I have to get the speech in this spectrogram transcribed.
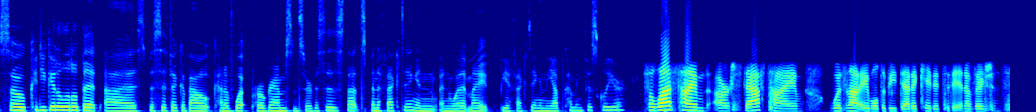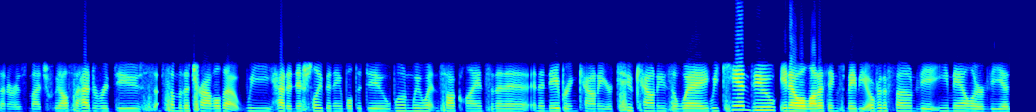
So, could you get a little bit uh, specific about kind of what programs and services that's been affecting and, and what it might be affecting in the upcoming fiscal year? So last time our staff time was not able to be dedicated to the Innovation Center as much. We also had to reduce some of the travel that we had initially been able to do when we went and saw clients in a, in a neighboring county or two counties away. We can do, you know, a lot of things maybe over the phone via email or via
